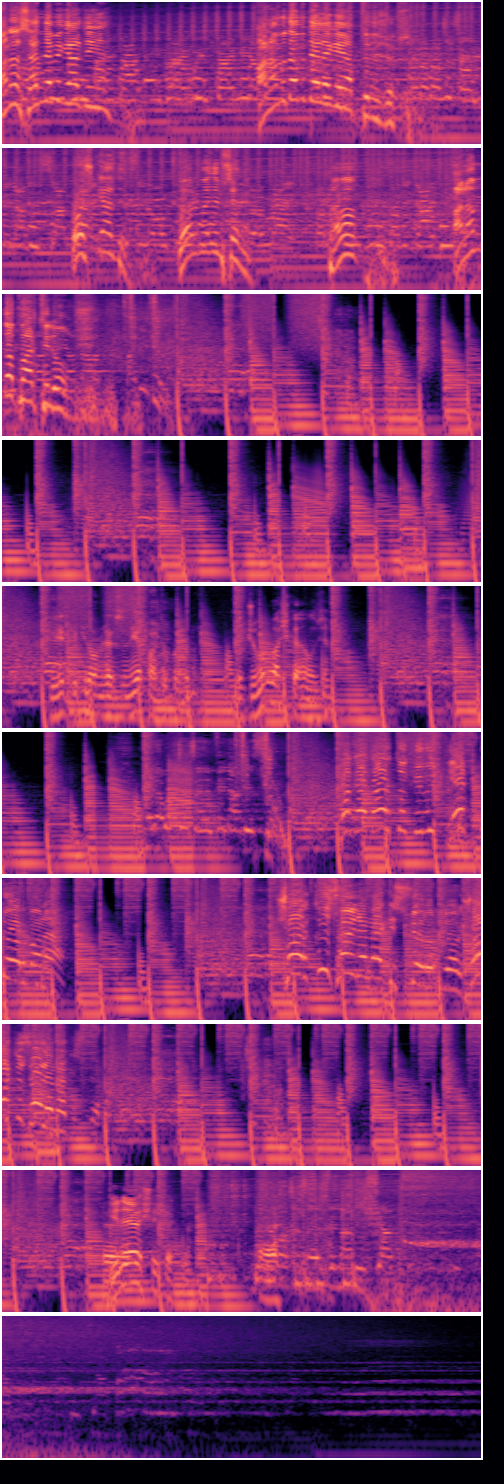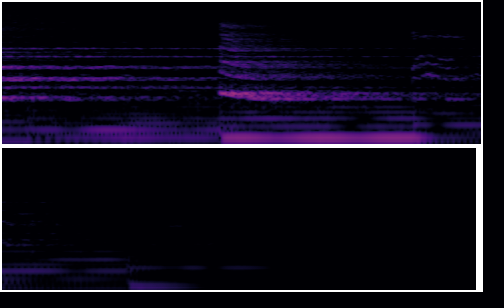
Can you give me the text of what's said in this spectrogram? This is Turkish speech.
Ana sen de mi geldin ya? Anamı da mı delege yaptınız yoksa? Hoş geldin. Görmedim seni. Tamam. Anam da partili olmuş. Milletvekili olmayacaksın. Niye parti kurdunuz? E, Cumhurbaşkanı olacağım. Fakat artık ümit yetmiyor bana. Şarkı söylemek istiyorum diyor. Şarkı söylemek istiyorum. Yine yaşayacaklar.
